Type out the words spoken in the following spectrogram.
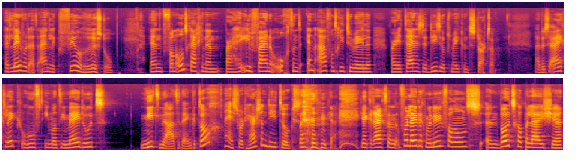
het levert uiteindelijk veel rust op. En van ons krijg je een paar hele fijne ochtend- en avondrituelen waar je tijdens de detox mee kunt starten. Nou, dus eigenlijk hoeft iemand die meedoet niet na te denken, toch? Nee, een soort hersendetox. ja, je krijgt een volledig menu van ons, een boodschappenlijstje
